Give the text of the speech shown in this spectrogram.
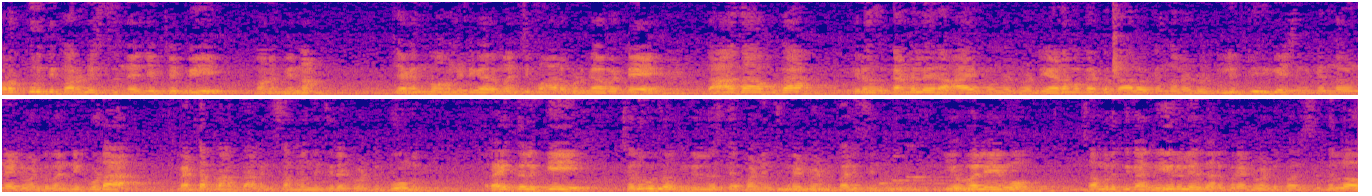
ప్రకృతి కరుణిస్తుంది అని చెప్పి మనం విన్నాం. జగన్మోహన్ రెడ్డి గారు మంచి పాలకుడు కాబట్టే దాదాపుగా ఈరోజు కండలేరు ఆయకు ఉన్నటువంటి ఎడమకట్ట కాలువ కింద ఉన్నటువంటి లిఫ్ట్ ఇరిగేషన్ కింద ఉండేటువంటివన్నీ కూడా మెట్ట ప్రాంతానికి సంబంధించినటువంటి భూములు. రైతులకి చెరువుల్లోకి నీళ్ళు వస్తే పండించుకునేటువంటి పరిస్థితి. ఇవ్వలేము. సమృద్ధిగా నీరు లేదనుకునేటువంటి పరిస్థితుల్లో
